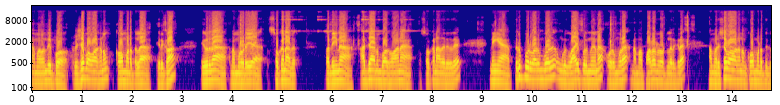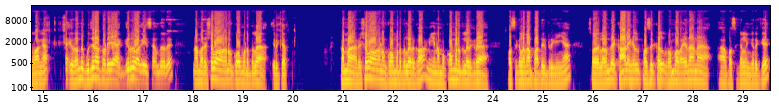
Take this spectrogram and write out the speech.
நம்ம வந்து இப்போ ரிஷப வாகனம் கோமடத்துல இருக்கோம். இவர் தான் நம்மளுடைய சொக்கநாதர். பார்த்தீங்கன்னா போகவான சொக்கநாதர் இவர். நீங்கள் திருப்பூர் வரும்போது உங்களுக்கு வாய்ப்பு இருந்ததுன்னா ஒரு முறை நம்ம பல்லன் ரோட்டில் இருக்கிற நம்ம ரிஷப வாகனம் கோமடத்துக்கு வாங்க. இவர் வந்து குஜராத்துடைய கிர் வகையை சேர்ந்தவர். நம்ம ரிஷப வாகனம் கோமடத்தில் இருக்கார். நம்ம ரிஷபவாகனம் கோமடத்தில் இருக்கோம். நீங்கள் நம்ம கோமடத்தில் இருக்கிற பசுக்களை தான் பார்த்துக்கிட்டு இருக்கீங்க. ஸோ அதில் வந்து காளைகள் பசுக்கள் ரொம்ப வயதான பசுக்கள் இங்கே இருக்குது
